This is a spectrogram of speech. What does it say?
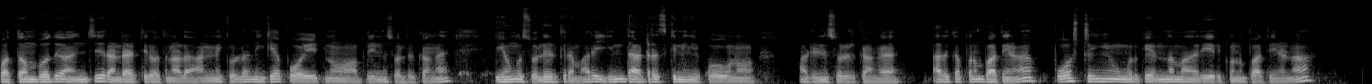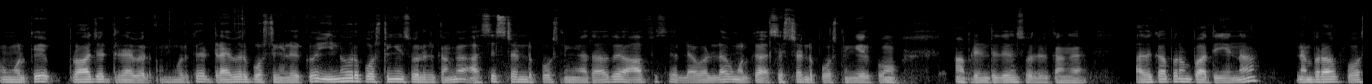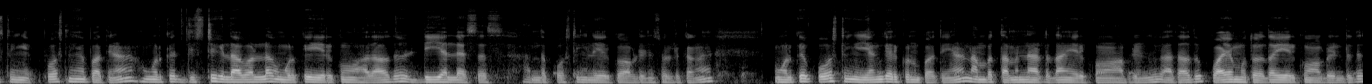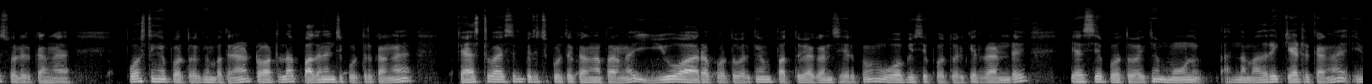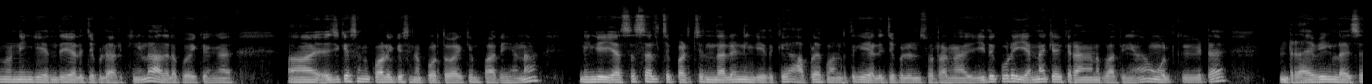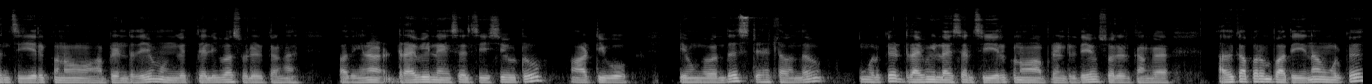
பத்தொம்போது அஞ்சு ரெண்டாயிரத்தி இருபத்தி நாலு அன்னைக்குள்ளே நீங்கள் போயிடணும் அப்படின்னு சொல்லியிருக்காங்க இவங்க சொல்லியிருக்கிற மாதிரி இந்த அட்ரஸ்க்கு நீங்கள் போகணும் அப்படின்னு சொல்லியிருக்காங்க அதுக்கப்புறம் பார்த்தீங்கன்னா போஸ்டிங் உங்களுக்கு எந்த மாதிரி இருக்குன்னு பார்த்தீங்கன்னா உங்களுக்கு ப்ராஜெக்ட் டிரைவர் உங்களுக்கு டிரைவர் போஸ்டிங்கில் இருக்கும். இன்னொரு போஸ்டிங்கும் சொல்லியிருக்காங்க அசிஸ்டண்ட் போஸ்டிங் அதாவது ஆஃபீஸர் லெவலில் உங்களுக்கு அசிஸ்டண்ட் போஸ்டிங் இருக்கும் அப்படின்றதும் சொல்லியிருக்காங்க அதுக்கப்புறம் பார்த்தீங்கன்னா நம்பர் ஆஃப் போஸ்டிங் போஸ்டிங்கை பார்த்தீங்கன்னா உங்களுக்கு டிஸ்ட்ரிக்ட் லெவலில் உங்களுக்கு இருக்கும். அதாவது டிஎல்எஸ்எஸ் அந்த போஸ்டிங்கில் இருக்கும் அப்படின்னு சொல்லியிருக்காங்க. உங்களுக்கு போஸ்டிங் எங்கே இருக்குன்னு பார்த்தீங்கன்னா நம்ம தமிழ்நாட்டில் தான் இருக்கும் அப்படின்னு அதாவது கோயம்புத்தூர் தான் இருக்கும் அப்படின்றத சொல்லியிருக்காங்க. போஸ்டிங்கை பொறுத்த வரைக்கும் பார்த்தீங்கன்னா டோட்டலாக பதினஞ்சு கொடுத்துருக்காங்க. கேஸ்ட் வாய்ஸும் பிரித்து கொடுத்துருக்காங்க பாருங்கள் யூஆரை பொறுத்த வரைக்கும் பத்து வேகன்சி இருக்கும். ஓபிசி பொறுத்த வரைக்கும் ரெண்டு எஸ்சியை பொறுத்த வரைக்கும் மூணு. அந்த மாதிரி கேட்டிருக்காங்க. இவன் நீங்கள் எந்த எலிஜிபிளாக இருக்கீங்களோ அதில் போய்க்கோங்க. எஜுகேஷன் குவாலிஃபிகேஷனை பொறுத்த வரைக்கும் பார்த்தீங்கன்னா நீங்கள் எஸ்எஸ்எல்சி படிச்சிருந்தாலே நீங்கள் இதுக்கு அப்ளை பண்ணுறதுக்கு எலிஜிபிள்னு சொல்கிறாங்க இது கூட என்ன கேட்குறாங்கன்னு பார்த்தீங்கன்னா உங்களுக்கு கிட்ட டிரைவிங் லைசன்ஸ் இருக்கணும் அப்படின்றதையும் உங்க தெளிவாக சொல்லியிருக்காங்க. பார்த்தீங்கன்னா driving licence issue to RTO இவங்க வந்து ஸ்டேட்டில் வந்து உங்களுக்கு டிரைவிங் லைசன்ஸ் இருக்கணும் அப்படின்றதையும் சொல்லியிருக்காங்க. அதுக்கப்புறம் பார்த்தீங்கன்னா உங்களுக்கு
